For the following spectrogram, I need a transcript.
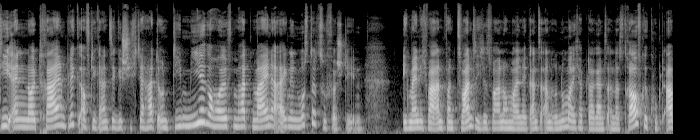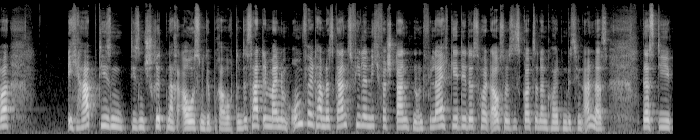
die einen neutralen Blick auf die ganze Geschichte hatte und die mir geholfen hat, meine eigenen Muster zu verstehen. Ich meine, ich war Anfang 20, das war nochmal eine ganz andere Nummer, ich habe da ganz anders drauf geguckt, aber ich habe diesen, diesen Schritt nach außen gebraucht. Und das hat in meinem Umfeld, haben das ganz viele nicht verstanden. Und vielleicht geht dir das heute auch so, es ist Gott sei Dank heute ein bisschen anders, dass die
